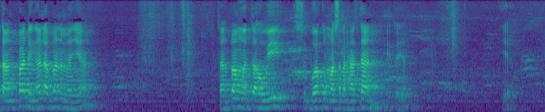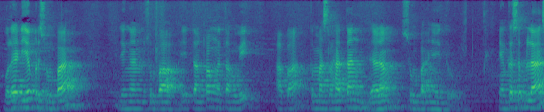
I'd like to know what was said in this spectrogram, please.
tanpa dengan apa namanya? tanpa mengetahui sebuah kemaslahatan gitu ya. Ya. Boleh dia bersumpah dengan sumpah tanpa mengetahui apa kemaslahatan dalam sumpahnya itu. Yang ke-11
